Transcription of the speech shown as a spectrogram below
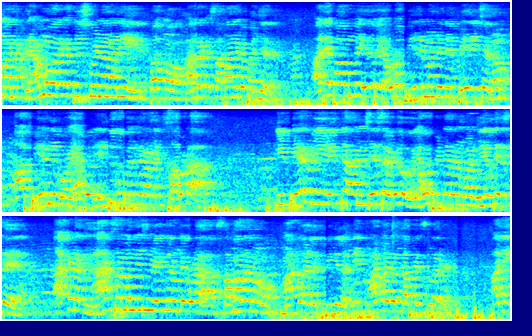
మన గ్రామం వరకు తీసుకున్నానని పాపం అందరికి సమానంగా పంచారు. అదే బాగుంది ఏదో ఎవడో పేరు ఇమ్మంటే నేను పేరు ఇచ్చాను. ఆ పేరుని ఒక ఎవరు ఎందుకు ఈ పేరు ఈ వ్యక్తి ఆయన చేశాడు ఎవరు పెట్టారని వాడు నిలదీస్తే అక్కడ నాకు సంబంధించిన వ్యక్తులు ఉంటే కూడా సమాధానం మాట్లాడలేదు పిల్లలు. నేను మాట్లాడడం తప్పేస్తున్నారు అది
